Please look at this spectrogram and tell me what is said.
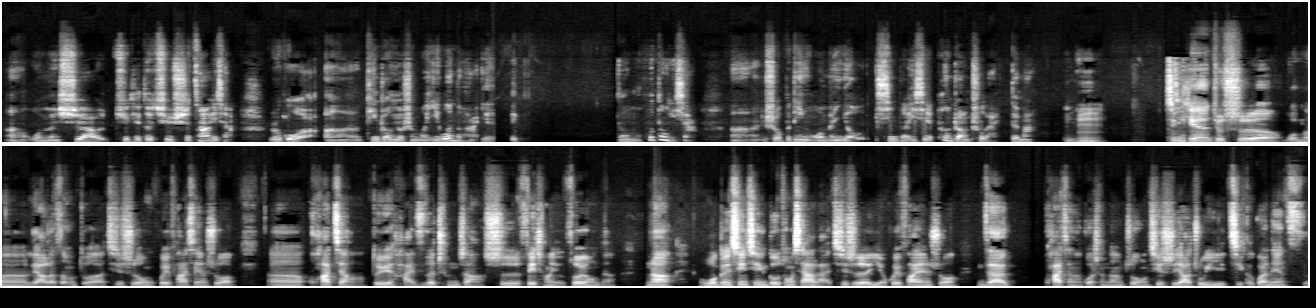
嗯，我们需要具体的去实操一下。如果嗯听众有什么疑问的话，也跟我们互动一下，嗯，说不定我们有新的一些碰撞出来，对吗？嗯，今天就是我们聊了这么多，其实我们会发现说，呃，夸奖对于孩子的成长是非常有作用的。那我跟心情沟通下来，其实也会发现说，你在夸奖的过程当中，其实要注意几个关键词，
